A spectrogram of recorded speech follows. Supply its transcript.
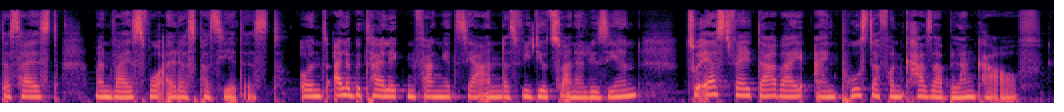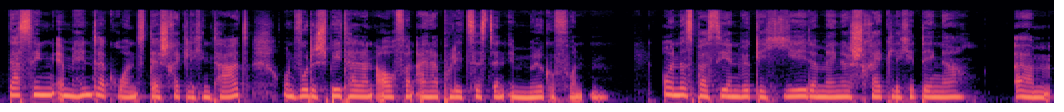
Das heißt, man weiß, wo all das passiert ist. Und alle Beteiligten fangen jetzt ja an, das Video zu analysieren. Zuerst fällt dabei ein Poster von Casablanca auf. Das hing im Hintergrund der schrecklichen Tat und wurde später dann auch von einer Polizistin im Müll gefunden. Und es passieren wirklich jede Menge schreckliche Dinge. Ähm,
